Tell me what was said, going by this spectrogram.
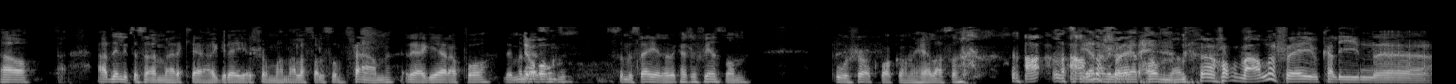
Ja. ja, det är lite så här märkliga grejer som man i alla fall som fan reagerar på. Det, men det är Ja. som, du- som du säger, det kanske finns någon orsak bakom det hela så Ja, gärna annars, är, ja, men annars är ju Kalin eh,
